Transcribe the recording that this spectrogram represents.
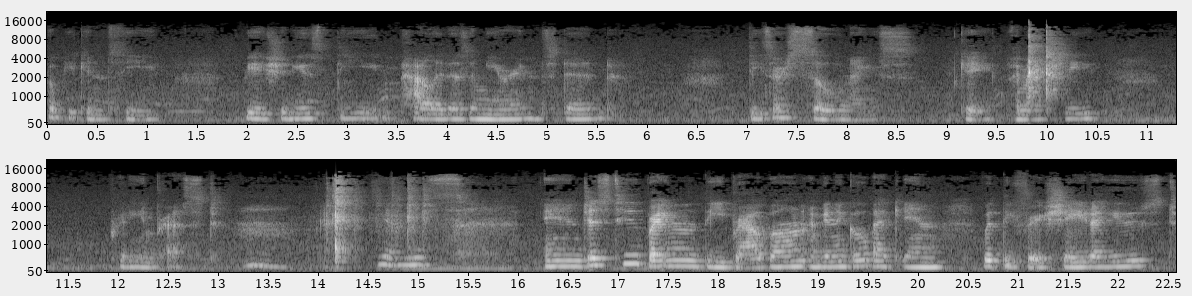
Hope you can see. Maybe I should use the palette as a mirror instead. These are so nice. Okay, I'm actually pretty impressed. yes. And just to brighten the brow bone, I'm gonna go back in with the first shade I used.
